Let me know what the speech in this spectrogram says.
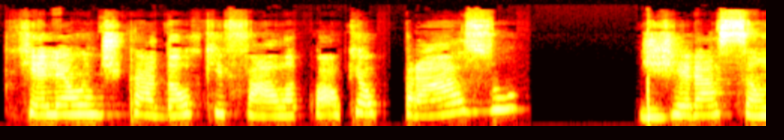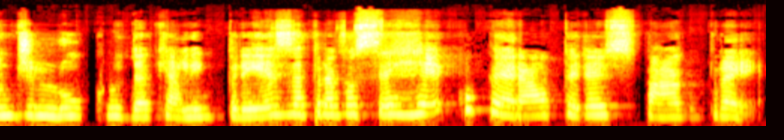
porque ele é um indicador que fala qual que é o prazo de geração de lucro daquela empresa para você recuperar o preço pago para ela.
